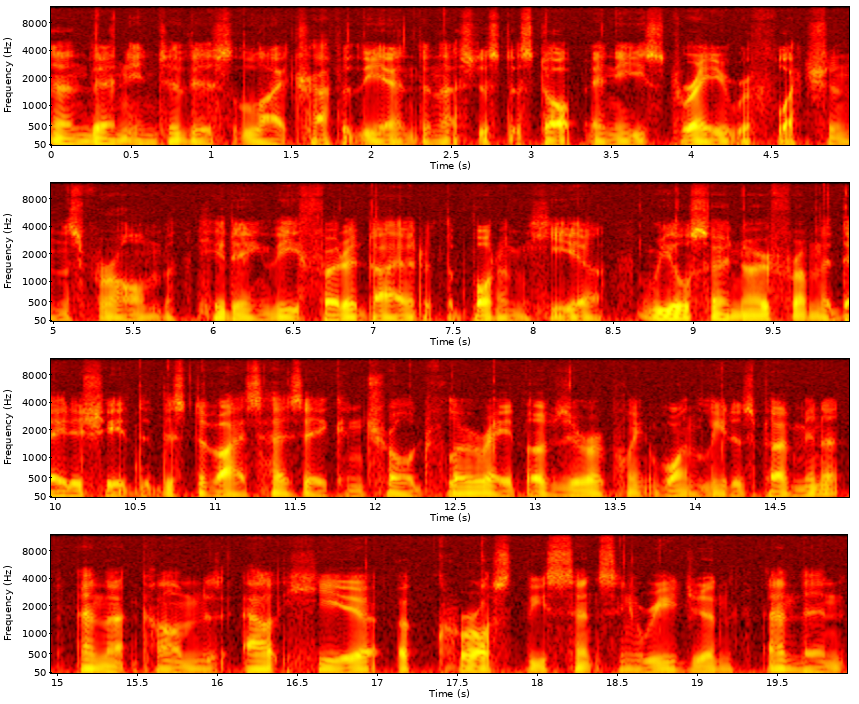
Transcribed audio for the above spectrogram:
and then into this light trap at the end and that's just to stop any stray reflections from hitting the photodiode at the bottom here. We also know from the datasheet that this device has a controlled flow rate of 0.1 liters per minute and that comes out here across the sensing region and then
